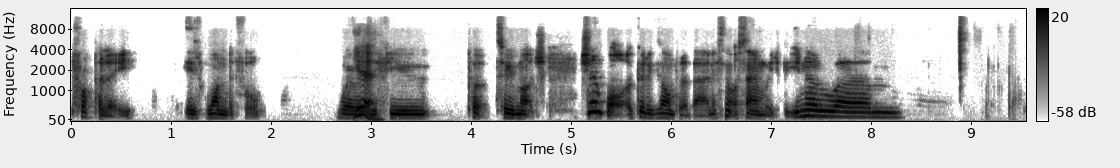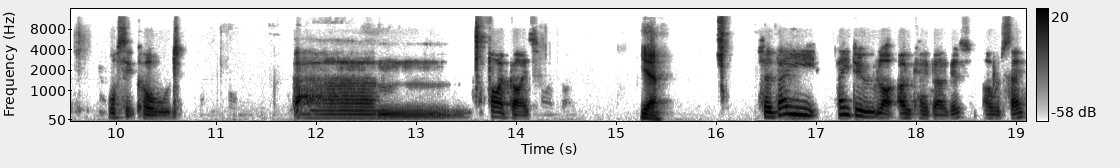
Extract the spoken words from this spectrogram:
properly, is wonderful? Whereas Yeah. if you put too much, do you know what? A good example of that, and it's not a sandwich, but you know, um, what's it called? Um, Five Guys. Yeah, So they they do like okay burgers, I would say.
